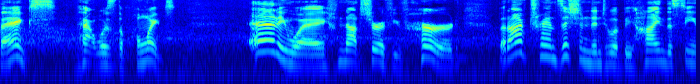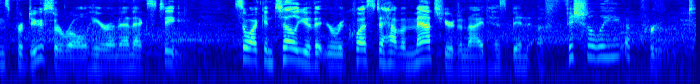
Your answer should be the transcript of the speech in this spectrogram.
Thanks. That was the point. Anyway, not sure if you've heard, but I've transitioned into a behind the scenes producer role here in NXT. So I can tell you that your request to have a match here tonight has been officially approved.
